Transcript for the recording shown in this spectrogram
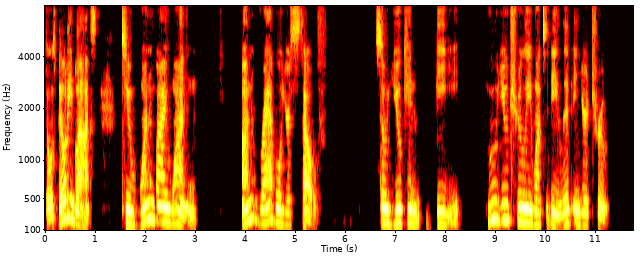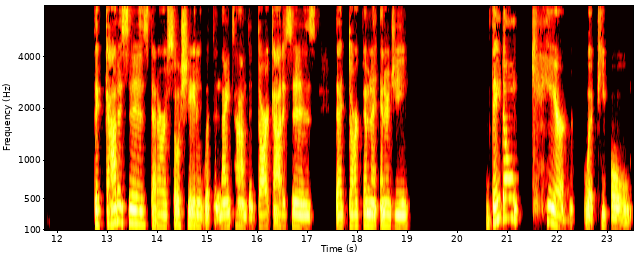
those building blocks, to one by one unravel yourself so you can be who you truly want to be, live in your truth. The goddesses that are associated with the nighttime, the dark goddesses, that dark feminine energy, they don't care what people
